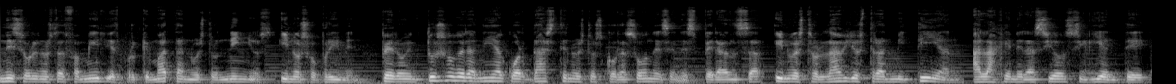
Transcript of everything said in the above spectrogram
ni sobre nuestras familias porque matan nuestros niños y nos oprimen. Pero en tu soberanía guardaste nuestros corazones en esperanza y nuestros labios transmitían a la generación siguiente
